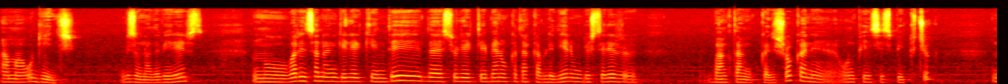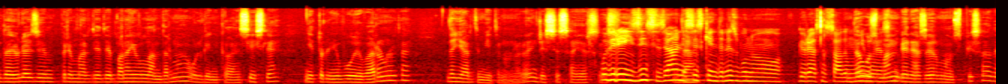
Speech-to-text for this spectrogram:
Ama o genç. Biz ona da veririz. No, var insanın gelirken de, de söyler ki ben o kadar kabul ederim, gösterir banktan karışık hani onun pensiyesi pek küçük. Da öyle bizim primar dedi bana yollandırma Olga Nikolaevna sesle ne tür nivoyu var orada da yardım edin onlara. Önce siz sayarsınız. O vere izin size hani Da. siz kendiniz bunu görersiniz sağdamını Da uzman ben hazırım spisa da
